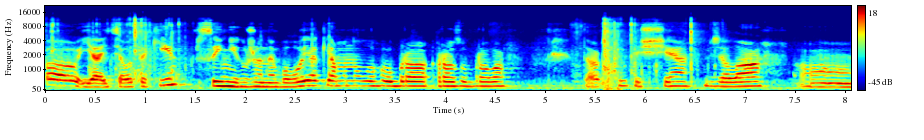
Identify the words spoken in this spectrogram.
о, яйця отакі. Синіх вже не було, як я минулого разу брала. Так, тут іще взяла а,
